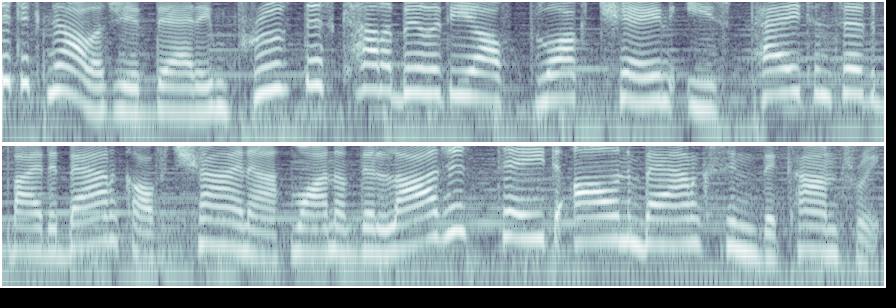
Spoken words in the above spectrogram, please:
The technology that improves the scalability of blockchain is patented by the Bank of China, one of the largest state-owned banks in the country.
